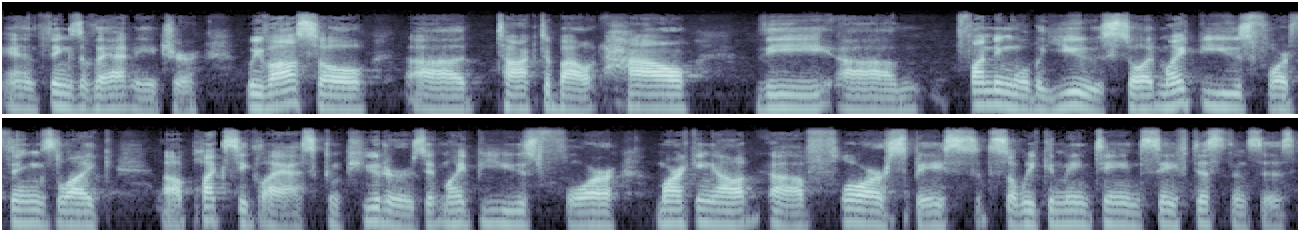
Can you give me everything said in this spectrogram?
and things of that nature. We've also uh, talked about how the um, funding will be used. So it might be used for things like uh, plexiglass, computers. It might be used for marking out uh, floor space so we can maintain safe distances.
